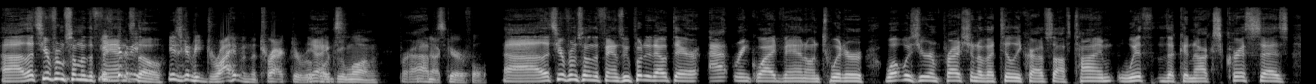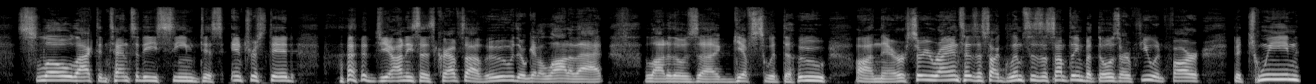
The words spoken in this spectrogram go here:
Uh, let's hear from some of the fans, he's be, though. He's going to be driving the tractor before too long. Perhaps not careful. Uh, let's hear from some of the fans. We put it out there at Rink Wide Van on Twitter. What was your impression of Vitali Kravtsov's time with the Canucks? Chris says slow, lacked intensity, seemed disinterested. Gianni says Kravtsov who? They'll get a lot of that. A lot of those uh, gifts with the who on there. Siri Ryan says I saw glimpses of something, but those are few and far between.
